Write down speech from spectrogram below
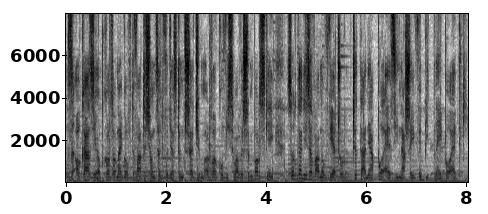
Z okazji obchodzonego w 2023 roku Wisławy Szymborskiej zorganizowano wieczór czytania poezji naszej wybitnej poetki.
